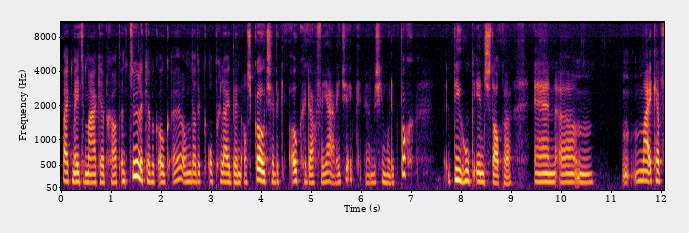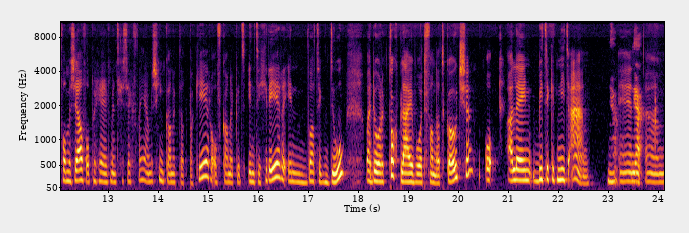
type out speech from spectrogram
waar ik mee te maken heb gehad. En tuurlijk heb ik ook, hè, omdat ik opgeleid ben als coach, heb ik ook gedacht van ja, weet je, ik, eh, misschien moet ik toch die hoek instappen. En maar ik heb voor mezelf op een gegeven moment gezegd van ja, misschien kan ik dat parkeren of kan ik het integreren in wat ik doe, waardoor ik toch blij word van dat coachen. Alleen bied ik het niet aan. Ja. En ja. Ehm,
